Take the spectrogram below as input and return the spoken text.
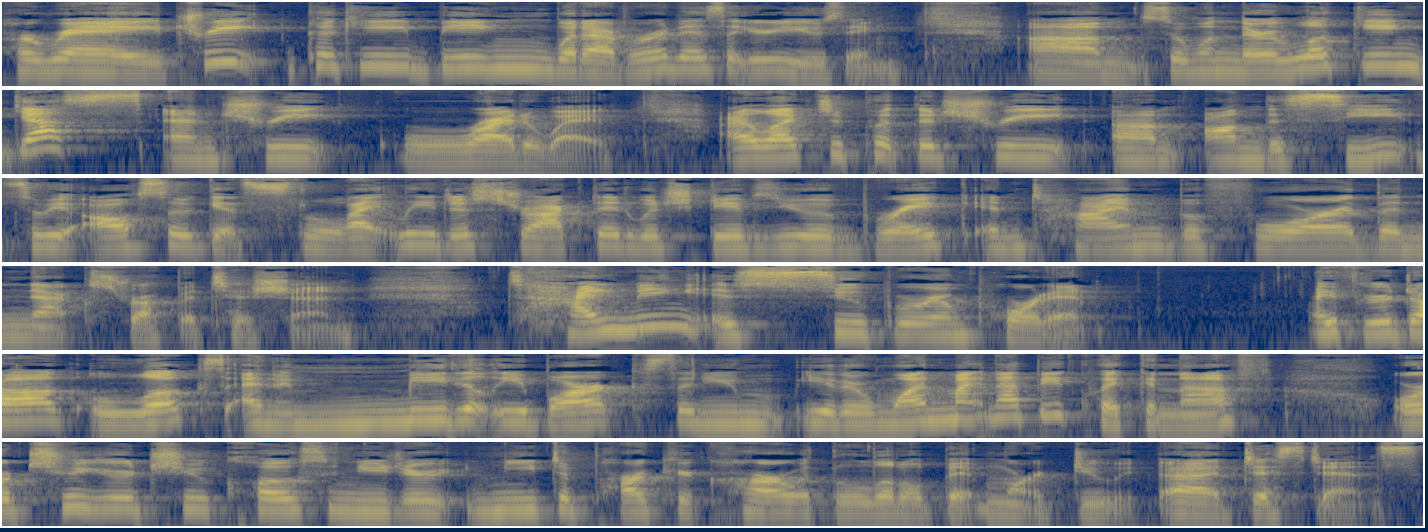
hooray, treat, cookie, bing, whatever it is that you're using. Um, so when they're looking, yes, and treat right away. I like to put the treat um, on the seat so we also get slightly distracted, which gives you a break in time before the next repetition. Timing is super important. If your dog looks and immediately barks, then you either one might not be quick enough or two, you're too close and you need to park your car with a little bit more do, uh, distance.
